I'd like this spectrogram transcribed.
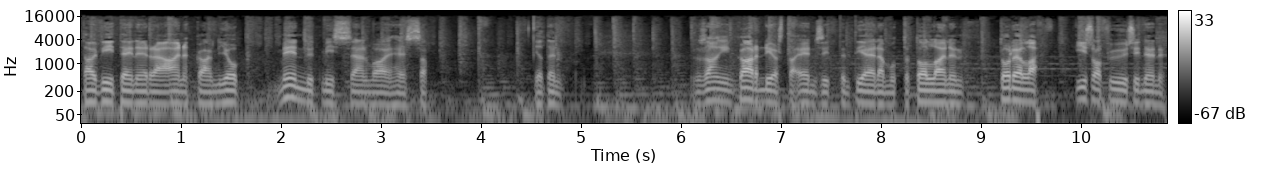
tai viiteen erää ainakaan jo mennyt missään vaiheessa. Joten Zangin kardiosta en sitten tiedä, mutta tollainen todella iso fyysinen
